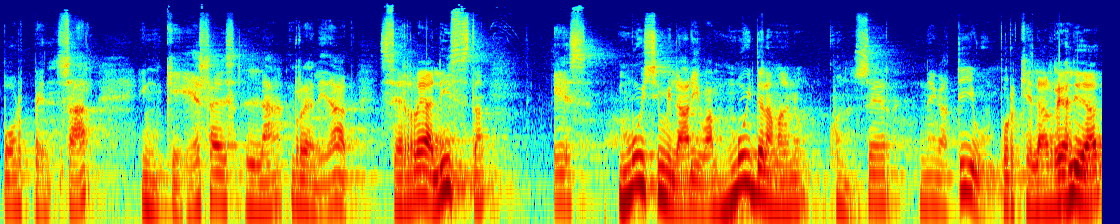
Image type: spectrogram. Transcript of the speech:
Por pensar en que esa es la realidad. Ser realista es muy similar y va muy de la mano con ser negativo, porque la realidad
